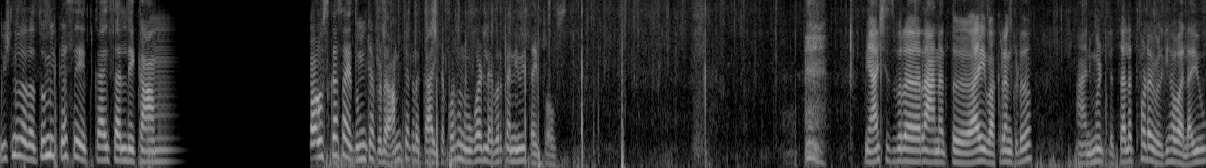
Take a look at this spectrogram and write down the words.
विष्णू दादा तुम्ही कसे आहेत? काय चाललंय काम? पाऊस कसा आहे तुमच्याकडं? आमच्याकडं कालच्यापासून उघडलाय बरं का निवित आहे पाऊस. मी अशीच बरं रानात आहे वाकरांकडं आणि म्हटलं चला थोडा वेळ घ्यावा येऊ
